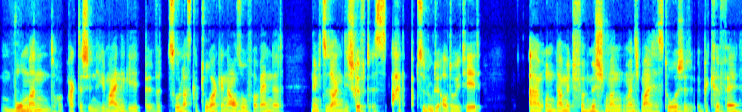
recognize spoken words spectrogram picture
wo man praktisch in die Gemeinde geht, wird Sola Scriptura genauso verwendet. Nämlich zu sagen, die Schrift ist, hat absolute Autorität ähm, und damit vermischt man manchmal historische Begriffe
